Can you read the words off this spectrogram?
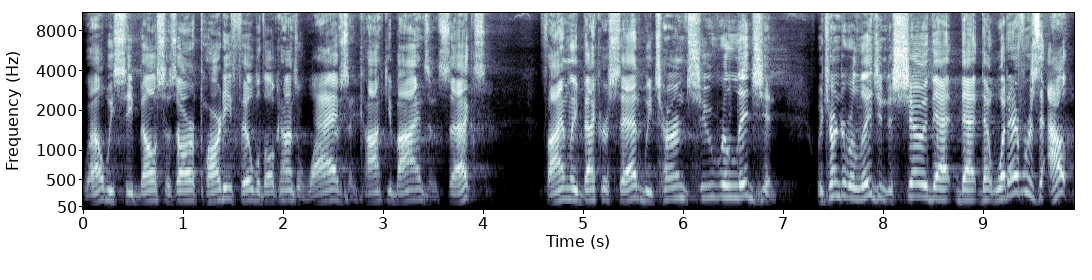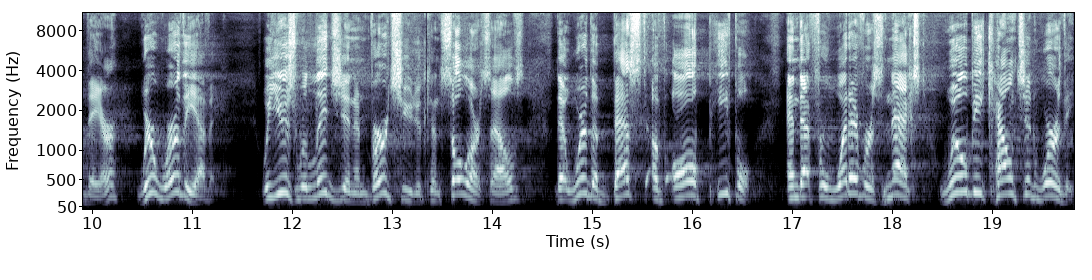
Well, we see Belshazzar party filled with all kinds of wives and concubines and sex. Finally, Becker said, we turn to religion. We turn to religion to show that, that, that whatever's out there, we're worthy of it. We use religion and virtue to console ourselves that we're the best of all people and that for whatever's next, we'll be counted worthy.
